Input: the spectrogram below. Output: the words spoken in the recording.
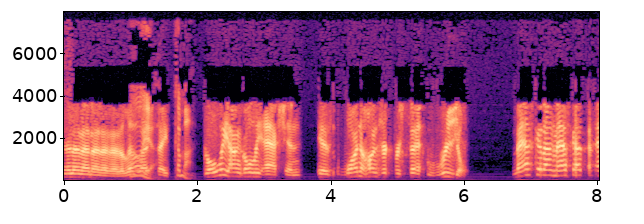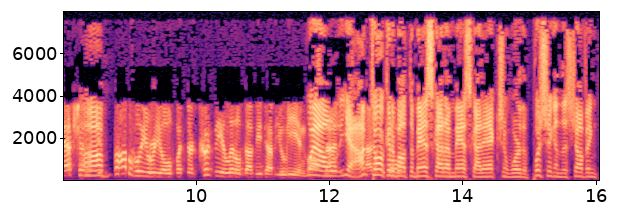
No, no, no, no, no, no. Let, Oh let's yeah, say come on. goalie on goalie action is 100% real. Mascot on mascot action Um, is probably real, but there could be a little WWE involved. Well, Not- yeah, I'm talking about the mascot on mascot action where the pushing and the shoving,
